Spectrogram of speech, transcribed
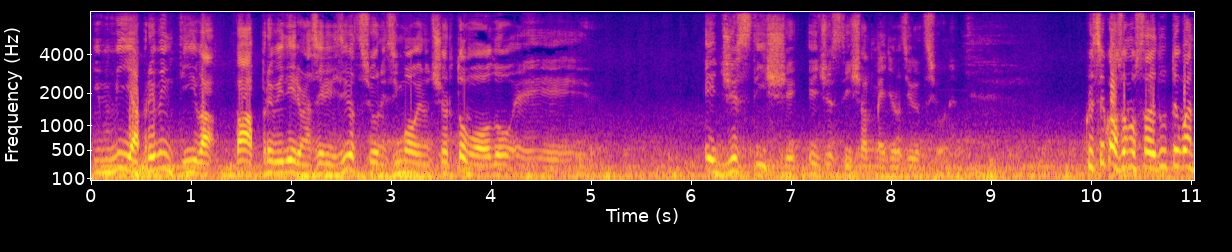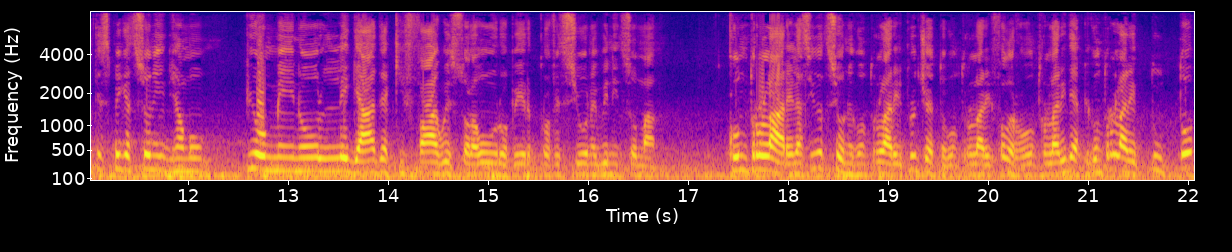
in via preventiva va a prevedere una serie di situazioni, si muove in un certo modo e e gestisce, e gestisce al meglio la situazione. Queste qua sono state tutte quante spiegazioni, diciamo, più o meno legate a chi fa questo lavoro per professione, quindi insomma controllare la situazione, controllare il progetto, controllare il fotografo, controllare i tempi, controllare tutto,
